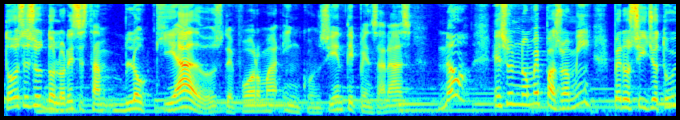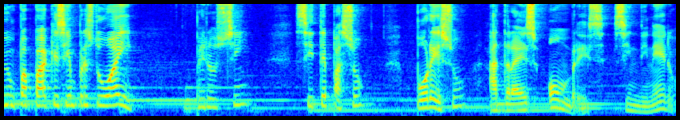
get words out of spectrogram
todos esos dolores están bloqueados de forma inconsciente y pensarás, no, eso no me pasó a mí, pero sí yo tuve un papá que siempre estuvo ahí. Pero sí, sí te pasó. Por eso atraes hombres sin dinero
